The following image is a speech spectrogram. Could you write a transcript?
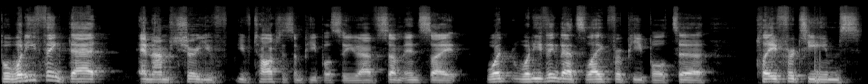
but what do you think that and I'm sure you've you've talked to some people, so you have some insight. What what do you think that's like for people to play for teams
